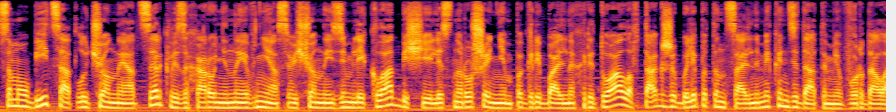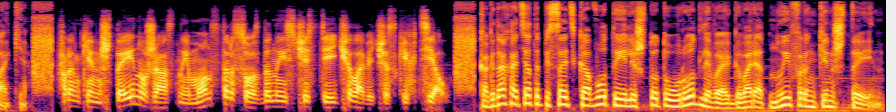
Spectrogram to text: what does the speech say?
Самоубийцы, отлученные от церкви, захороненные вне освященной земли кладбища или с нарушением погребальных ритуалов, также были потенциальными кандидатами в вурдалаки. Франкенштейн – ужасный монстр, созданный из частей человеческих тел. Когда хотят описать кого-то или что-то уродливое, говорят «ну и Франкенштейн».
